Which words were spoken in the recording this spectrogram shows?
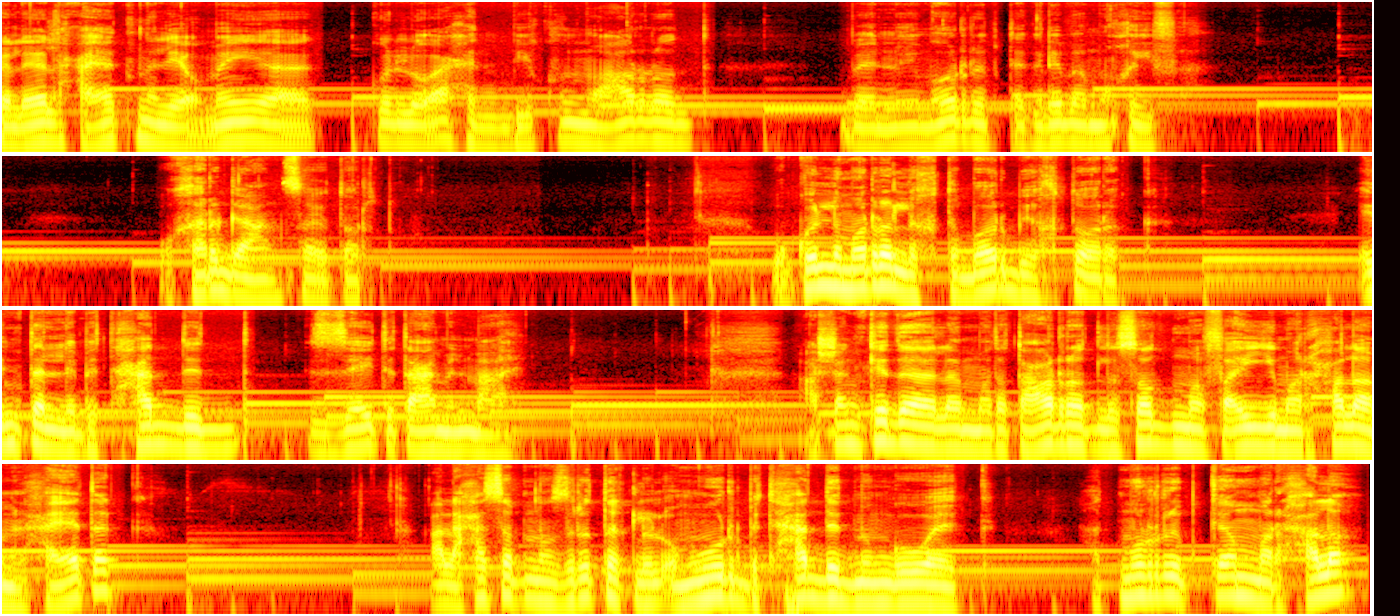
خلال حياتنا اليومية كل واحد بيكون معرض بأنه يمر بتجربة مخيفة وخارجة عن سيطرته. وكل مرة الاختبار بيختارك أنت اللي بتحدد إزاي تتعامل معاه. عشان كده لما تتعرض لصدمة في أي مرحلة من حياتك على حسب نظرتك للأمور بتحدد من جواك. هتمر بكام مرحلة؟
